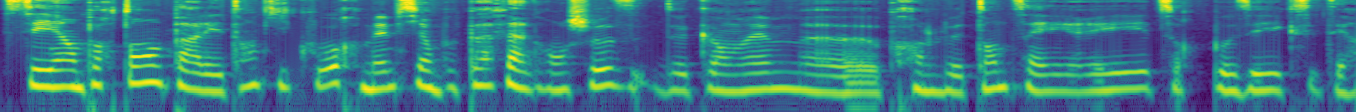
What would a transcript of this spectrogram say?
C'est important par les temps qui courent, même si on peut pas faire grand chose, de quand même euh, prendre le temps de s'aérer, de se reposer, etc.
